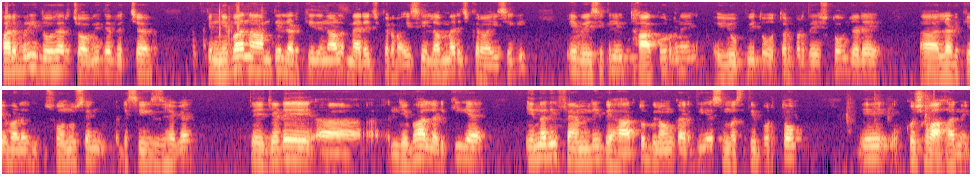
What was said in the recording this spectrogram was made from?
ਫਰਵਰੀ 2024 ਦੇ ਵਿੱਚ ਇੱਕ ਨਿਭਾ ਨਾਮ ਦੀ ਲੜਕੀ ਦੇ ਨਾਲ ਮੈਰਿਜ ਕਰਵਾਈ ਸੀ ਲਵ ਮੈਰਿਜ ਕਰਵਾਈ ਸੀਗੀ। ਇਹ ਬੇਸਿਕਲੀ ਠਾਕੁਰ ਨੇ ਯੂਪੀ ਤੋਂ ਉੱਤਰ ਪ੍ਰਦੇਸ਼ ਤੋਂ ਜਿਹੜੇ ਲੜਕੇ ਵਾਲੇ ਸੋਨੂ ਸਿੰਘ ਡਿਸੀਜ਼ ਹੈਗਾ ਤੇ ਜਿਹੜੇ ਨਿਭਾ ਲੜਕੀ ਹੈ ਇਹਨਾਂ ਦੀ ਫੈਮਿਲੀ ਬਿਹਾਰ ਤੋਂ ਬਿਲੋਂਗ ਕਰਦੀ ਹੈ, ਸਮਸਤੀਪੁਰ ਤੋਂ। ਇਹ ਕੁਸ਼ਵਾਹਾ ਨੇ।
